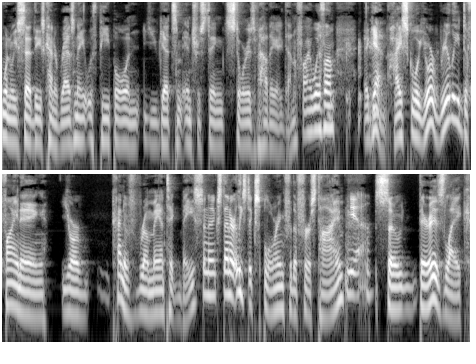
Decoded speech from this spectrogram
when we said these kind of resonate with people and you get some interesting stories of how they identify with them. Again, high school, you're really defining your kind of romantic base in an extent, or at least exploring for the first time. Yeah. So there is like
